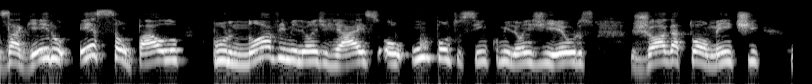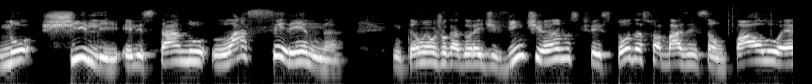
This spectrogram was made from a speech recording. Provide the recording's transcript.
zagueiro e São Paulo, por 9 milhões de reais ou 1,5 milhões de euros. Joga atualmente no Chile. Ele está no La Serena. Então é um jogador aí de 20 anos que fez toda a sua base em São Paulo, é,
